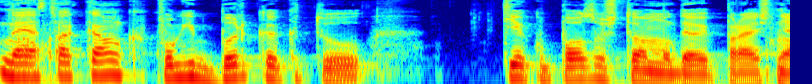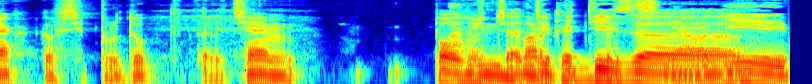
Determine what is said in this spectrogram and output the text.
Не, аз това казвам какво ги бърка, като ти ако ползваш този модел и правиш някакъв си продукт, да речем, ползваш ами, чат GPT за... Ги,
